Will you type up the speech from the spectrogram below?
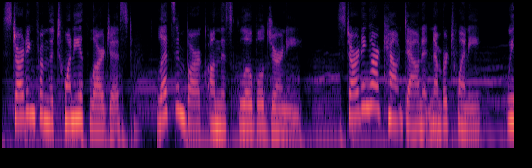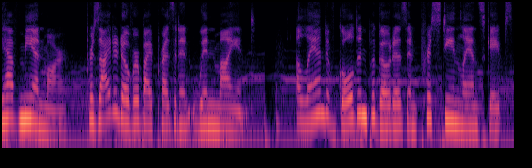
Starting from the 20th largest, let's embark on this global journey. Starting our countdown at number 20, we have Myanmar, presided over by President Win Myint. A land of golden pagodas and pristine landscapes,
